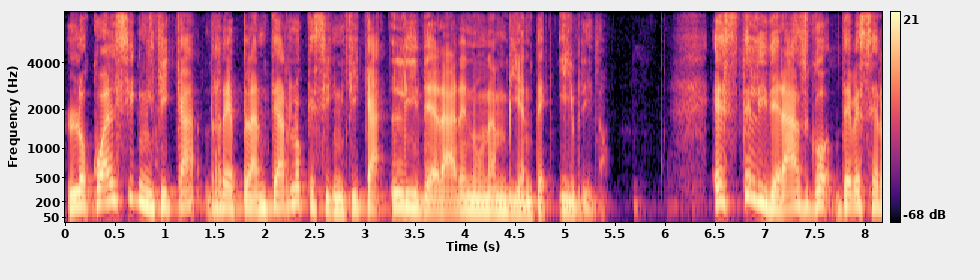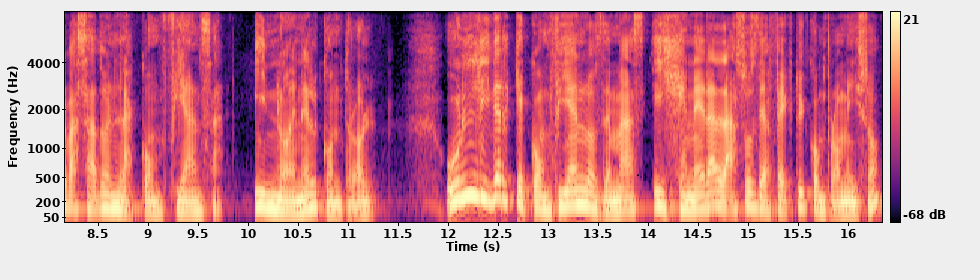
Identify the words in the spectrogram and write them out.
lo cual significa replantear lo que significa liderar en un ambiente híbrido. Este liderazgo debe ser basado en la confianza y no en el control. Un líder que confía en los demás y genera lazos de afecto y compromiso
